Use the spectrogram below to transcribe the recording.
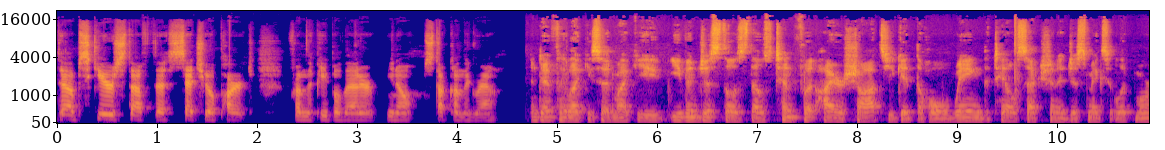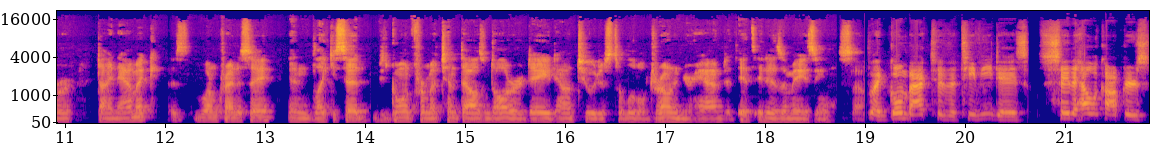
the obscure stuff that sets you apart from the people that are you know stuck on the ground. And definitely, like you said, Mike, you, even just those those ten foot higher shots, you get the whole wing, the tail section. It just makes it look more dynamic. Is what I'm trying to say. And like you said, going from a ten thousand dollar a day down to just a little drone in your hand, it, it is amazing. So, like going back to the TV days, say the helicopters,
